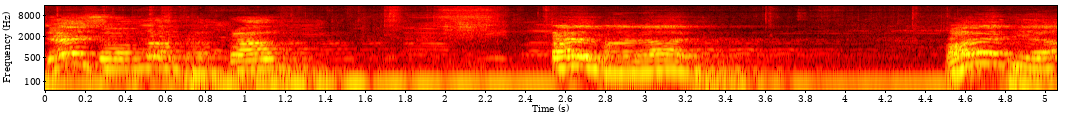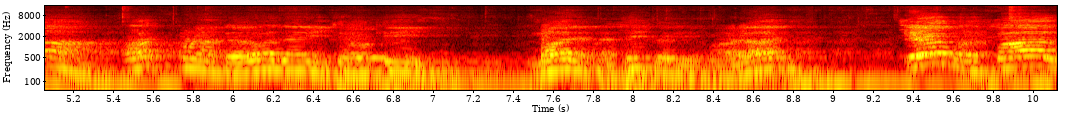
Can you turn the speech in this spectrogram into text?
જય સોમનાથ હરપાલ. અરે મહારાજ હવેથી આ આત્મના દરવાજાની ચોકી મારે નથી કરી મહારાજ. કેમ હરપાલ?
